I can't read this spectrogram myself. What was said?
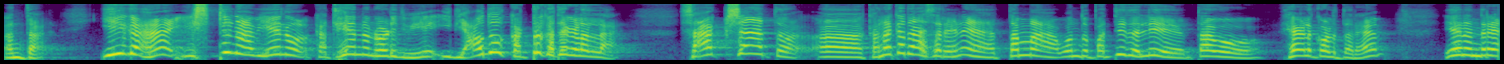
ಅಂತ. ಈಗ ಇಷ್ಟು ನಾವೇನು ಕಥೆಯನ್ನು ನೋಡಿದ್ವಿ, ಇದು ಯಾವುದೋ ಕಟ್ಟು ಕಥೆಗಳಲ್ಲ. ಸಾಕ್ಷಾತ್ ಕನಕದಾಸರೇನೆ ತಮ್ಮ ಒಂದು ಪದ್ಯದಲ್ಲಿ ತಾವು ಹೇಳ್ಕೊಳ್ತಾರೆ. ಏನಂದರೆ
